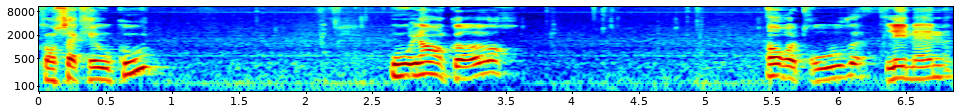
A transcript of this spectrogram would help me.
consacré au cou, où là encore, on retrouve les mêmes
